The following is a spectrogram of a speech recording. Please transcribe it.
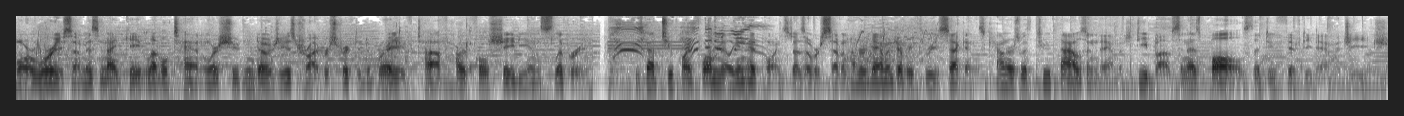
More worrisome is Knight Gate level 10, where Shutendoji is tribe restricted to Brave, Tough, Heartful, Shady, and Slippery. He's got 2.4 million hit points, does over 700 damage every 3 seconds, counters with 2000 damage, debuffs, and has balls that do 50 damage each.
